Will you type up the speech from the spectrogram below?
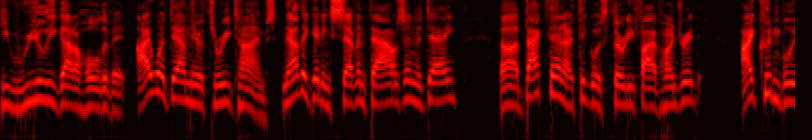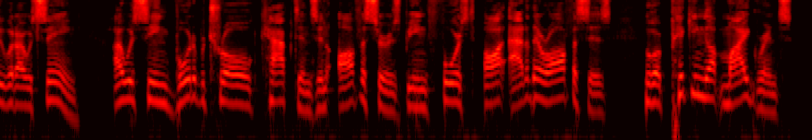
he really got a hold of it. I went down there three times. Now they're getting 7,000 a day. Uh, back then, I think it was 3,500. I couldn't believe what I was seeing. I was seeing Border Patrol captains and officers being forced out of their offices who are picking up migrants.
